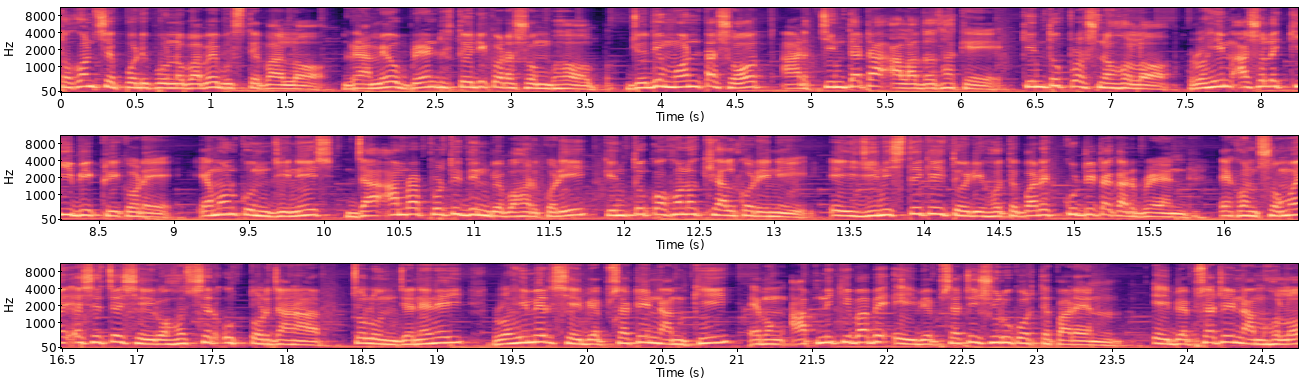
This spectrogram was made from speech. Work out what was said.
তখন সে পরিপূর্ণভাবে বুঝতে পারল, গ্রামেও ব্র্যান্ড তৈরি করা সম্ভব। যদি মনটা সৎ আর চিন্তাটা আলাদা থাকে। কিন্তু প্রশ্ন হলো, রহিম আসলে কি বিক্রি করে? এমন কোন জিনিস যা আমরা প্রতিদিন ব্যবহার করি, কিন্তু কখনো খেয়াল করিনি? এই জিনিস থেকেই তৈরি হতে পারে কোটি টাকার ব্র্যান্ড। এখন সময় এসেছে সেই রহস্যের উত্তর জানার। চলুন জেনে নেই, রহিমের সেই ব্যবসাটির নাম কি এবং আপনি কীভাবে এই ব্যবসাটি শুরু করতে পারেন? এই ব্যবসাটির নাম হলো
